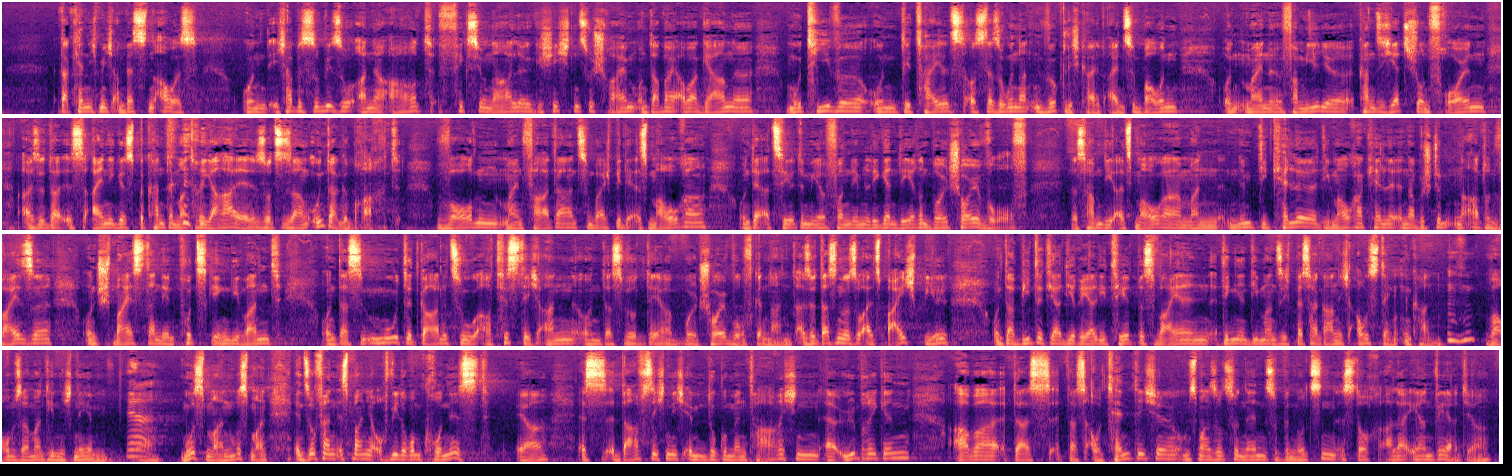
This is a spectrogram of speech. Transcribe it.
Da kenne ich mich am besten aus. Und ich habe es sowieso an der Art, fiktionale Geschichten zu schreiben und dabei aber gerne Motive und Details aus der sogenannten Wirklichkeit einzubauen. Und meine Familie kann sich jetzt schon freuen. Also da ist einiges bekannte Material sozusagen untergebracht worden. Mein Vater zum Beispiel, der ist Maurer und der erzählte mir von dem legendären Bolschoi-Wurf. Das haben die als Maurer. Man nimmt die Kelle, die Maurerkelle in einer bestimmten Art und Weise und schmeißt dann den Putz gegen die Wand. Und das mutet geradezu artistisch an und das wird der Bolschoi-Wurf genannt. Also das nur so als Beispiel. Und da bietet ja die Realität bisweilen Dinge, die man sich besser gar nicht ausdenken kann. Mhm. Warum soll man die nicht nehmen? Ja. Ja. Muss man, muss man. Insofern ist man ja auch wiederum Chronist. Ja, es darf sich nicht im Dokumentarischen erübrigen, aber das, das Authentische, um es mal so zu nennen, zu benutzen, ist doch aller Ehren wert, ja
